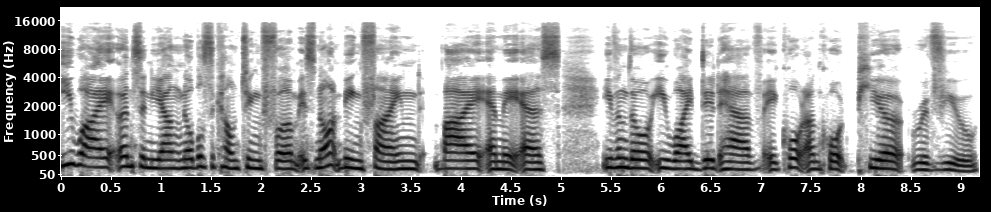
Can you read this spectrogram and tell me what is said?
EY, Ernst and Young, Noble's accounting firm, is not being fined by MAS, even though EY did have a quote unquote peer review.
